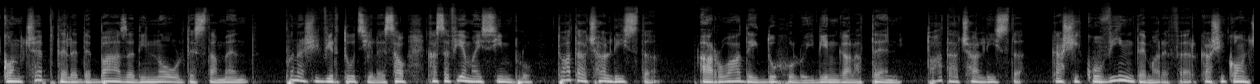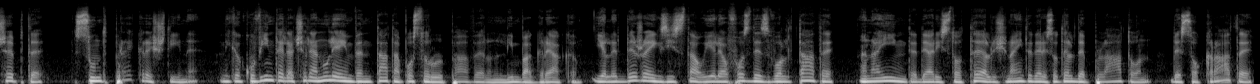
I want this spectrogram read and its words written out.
conceptele de bază din Noul Testament, până și virtuțile, sau, ca să fie mai simplu, toată acea listă a roadei Duhului din Galateni, toată acea listă, ca și cuvinte mă refer, ca și concepte, sunt precreștine, adică cuvintele acelea nu le-a inventat Apostolul Pavel în limba greacă, ele deja existau, ele au fost dezvoltate înainte de Aristotel și înainte de Aristotel de Platon, de Socrate,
